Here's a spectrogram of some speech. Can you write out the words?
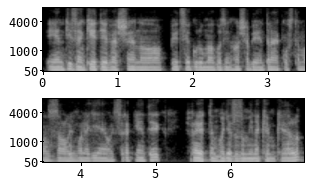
én 12 évesen a PC Guru magazin hasabján találkoztam azzal, hogy van egy ilyen, hogy szerepjáték, és rájöttem, hogy ez az, ami nekem kell.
